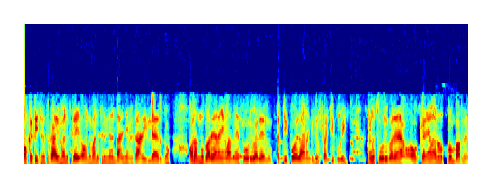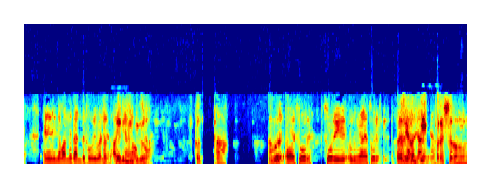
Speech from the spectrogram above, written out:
ഓക്കെ ടീച്ചർ കാര്യം മനസ്സിലായി. അവന്റെ മനസ്സിൽ ഇങ്ങനെ ഉണ്ടായിരുന്നു ഞങ്ങൾക്ക് അറിയില്ലായിരുന്നു. അവൻ അന്ന് പറയാനാണ് ഞങ്ങൾ അന്നേ സോറി പറയായിരുന്നു. പറ്റിപ്പോയതാണെങ്കിലും പറ്റിപ്പോയി. ഞങ്ങൾ സോറി പറയാൻ ഓക്കെ ഞാൻ അവനോട് ഇപ്പം പറഞ്ഞു നിന്നെ വന്ന് കണ്ട് സോറി പറഞ്ഞു സോറി സോറി സോറി. പ്രഷറൊന്നും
